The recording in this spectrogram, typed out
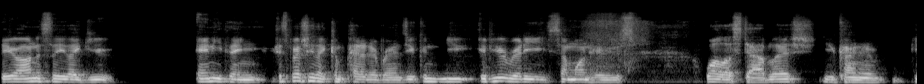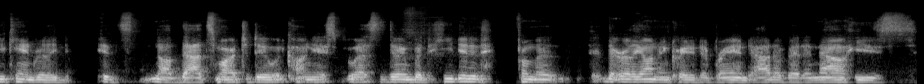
they honestly like you anything, especially like competitive brands. You can you if you're really someone who's well established, you kind of you can't really. It's not that smart to do what Kanye West is doing, but he did it from the the early on and created a brand out of it, and now he's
